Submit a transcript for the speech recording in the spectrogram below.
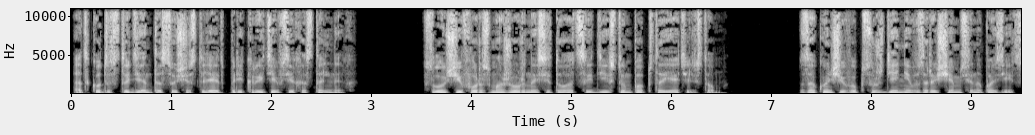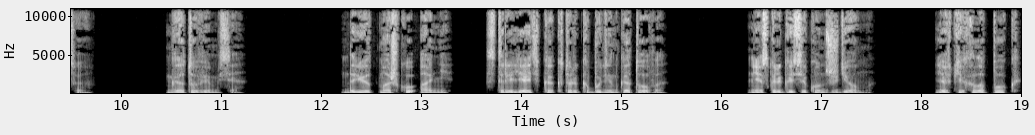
откуда студент осуществляет прикрытие всех остальных. В случае форс-мажорной ситуации действуем по обстоятельствам. Закончив обсуждение, возвращаемся на позицию. Готовимся. Дает Машку Анне. Стрелять, как только будет готово. Несколько секунд ждем. Легкий хлопок,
